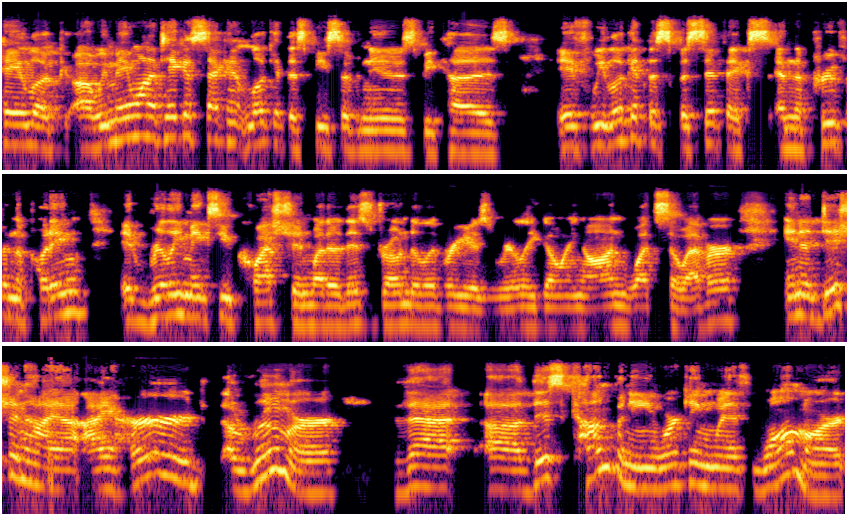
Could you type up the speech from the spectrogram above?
hey, look, uh, we may want to take a second look at this piece of news because if we look at the specifics and the proof in the pudding, it really makes you question whether this drone delivery is really going on whatsoever. In addition, Haya, I heard a rumor that uh, this company working with Walmart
